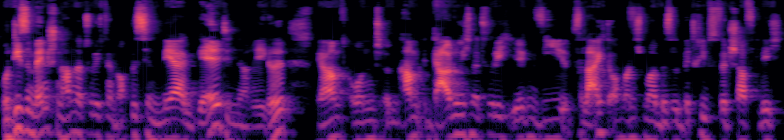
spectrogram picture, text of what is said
Und diese Menschen haben natürlich dann auch ein bisschen mehr Geld in der Regel, ja, und ähm, haben dadurch natürlich irgendwie vielleicht auch manchmal ein bisschen betriebswirtschaftlich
